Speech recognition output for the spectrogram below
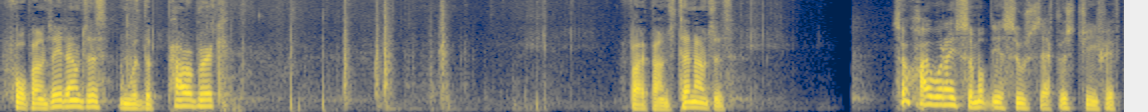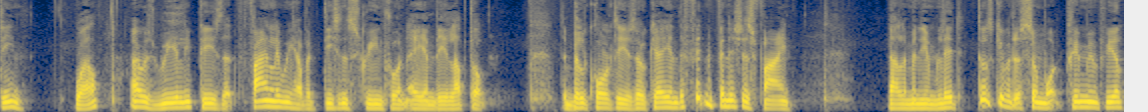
four pounds eight ounces, and with the power brick, five pounds ten ounces. So how would I sum up the Asus Zephyrus G15? Well, I was really pleased that finally we have a decent screen for an AMD laptop. The build quality is okay and the fit and finish is fine. The aluminium lid does give it a somewhat premium feel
